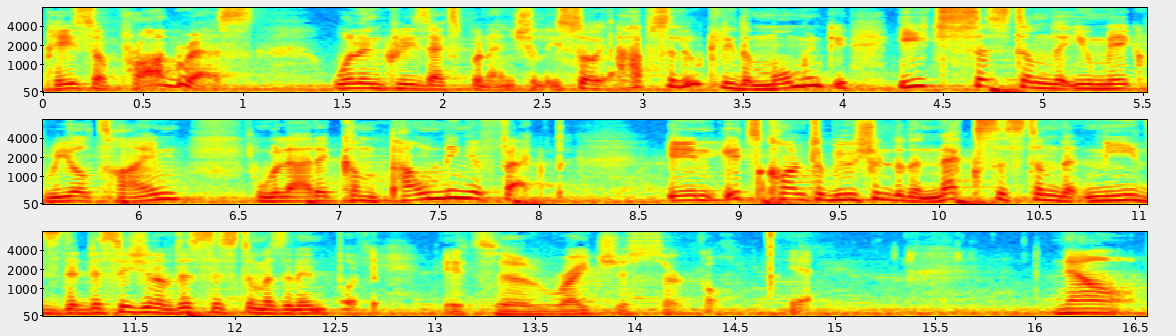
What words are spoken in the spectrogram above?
pace of progress will increase exponentially. So absolutely the moment you, each system that you make real time will add a compounding effect in its contribution to the next system that needs the decision of this system as an input. It's a righteous circle. Yeah. Now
